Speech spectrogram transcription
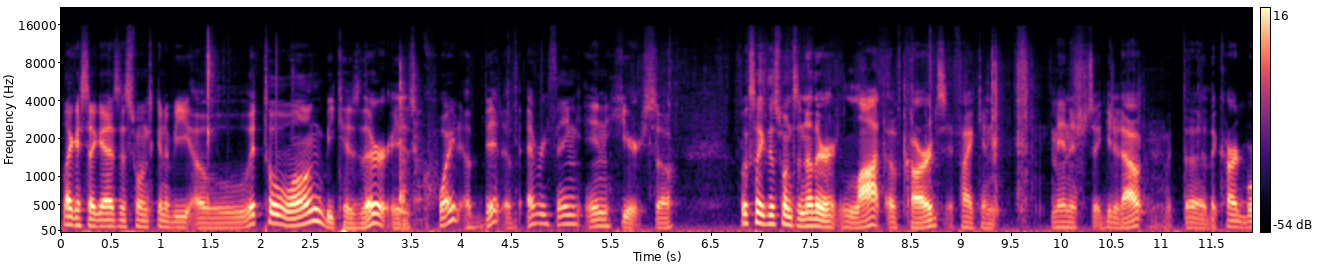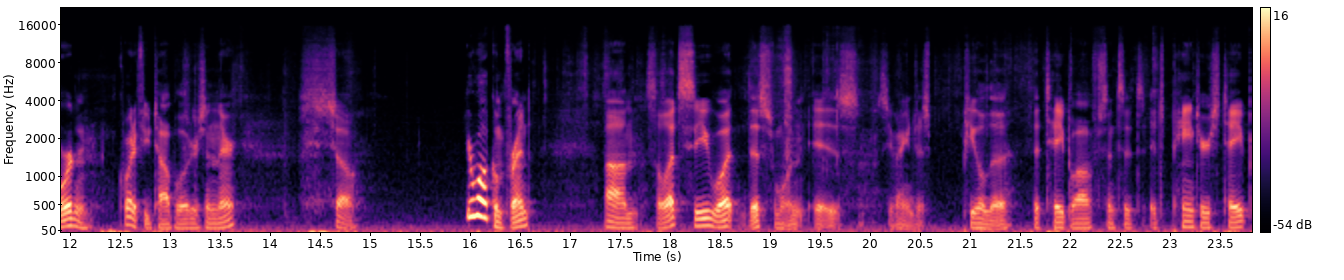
like I said, guys, this one's going to be a little long because there is quite a bit of everything in here. So, looks like this one's another lot of cards, if I can manage to get it out with the, the cardboard and quite a few top loaders in there. So, you're welcome, friend. Um, so let's see what this one is. See if I can just peel the, the tape off since it's, it's painter's tape.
